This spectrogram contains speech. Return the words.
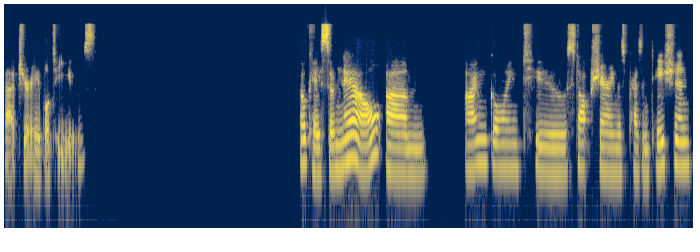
that you're able to use. Okay, so now um, I'm going to stop sharing this presentation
